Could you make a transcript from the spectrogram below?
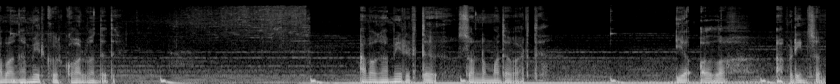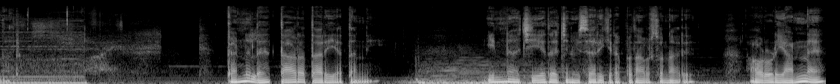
அவங்க அமீருக்கு ஒரு கால் வந்தது. அவங்க அமீர் எடுத்து சொன்ன முத வார்த்தை. யோ அல்லோ அப்படின்னு சொன்னார். கண்ணில் தார தாரையா தண்ணி. என்னாச்சு ஏதாச்சுன்னு விசாரிக்கிறப்ப தான் அவர் சொன்னார். அவருடைய அண்ணன்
